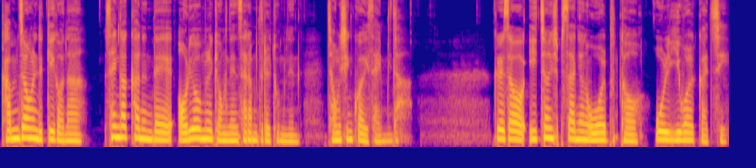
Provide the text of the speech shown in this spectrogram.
감정을 느끼거나 생각하는데 어려움을 겪는 사람들을 돕는 정신과 의사입니다. 그래서 2014년 5월부터 올 2월까지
